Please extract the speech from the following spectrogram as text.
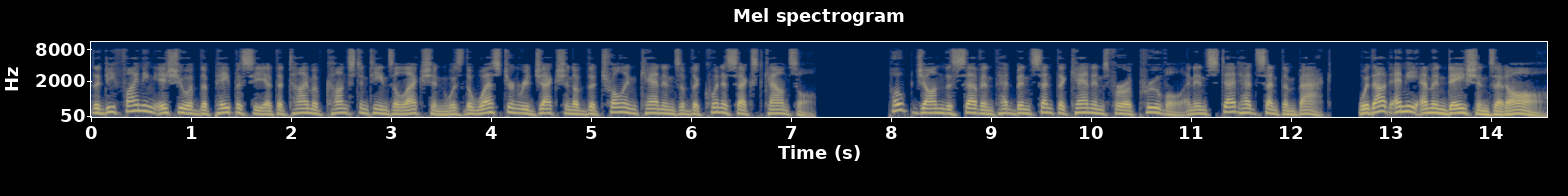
The defining issue of the papacy at the time of Constantine's election was the Western rejection of the Trullan canons of the Quinisext Council. Pope John VII had been sent the canons for approval and instead had sent them back without any emendations at all.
